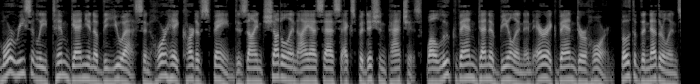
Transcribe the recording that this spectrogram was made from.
More recently Tim Gagnon of the US and Jorge Cart of Spain designed shuttle and ISS expedition patches, while Luc van den Abeelen and Eric van der Hoorn, both of the Netherlands,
